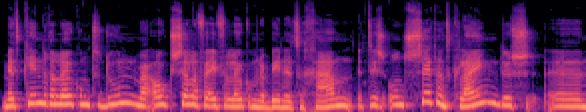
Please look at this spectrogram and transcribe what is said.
Met kinderen leuk om te doen, maar ook zelf even leuk om naar binnen te gaan. Het is ontzettend klein, dus het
